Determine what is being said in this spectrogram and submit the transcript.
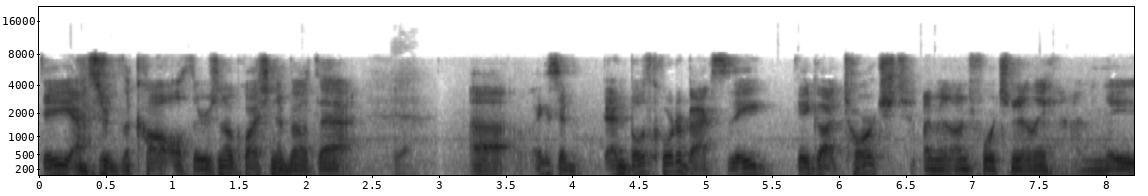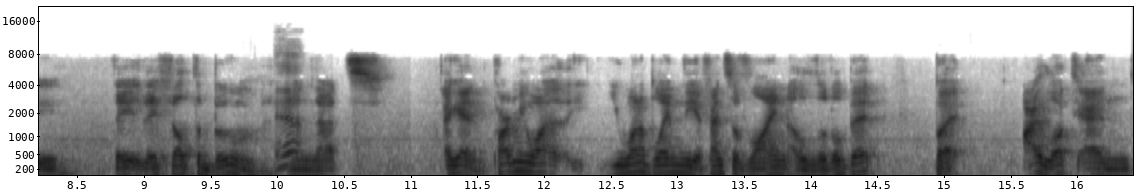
they answered the call. There's no question about that. Yeah. Uh, like I said, and both quarterbacks they they got torched. I mean, unfortunately, I mean they they they felt the boom, Yeah. and that's again, part of me want you want to blame the offensive line a little bit, but I looked and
